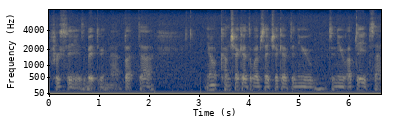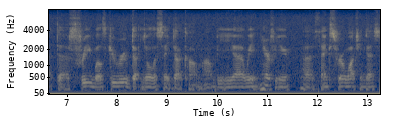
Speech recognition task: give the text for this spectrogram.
first videos about doing that. Come check out the website, check out the new the new updates at uh, freewealthguru.yolasite.com. I'll be uh, waiting here for you. Uh, thanks for watching, guys.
